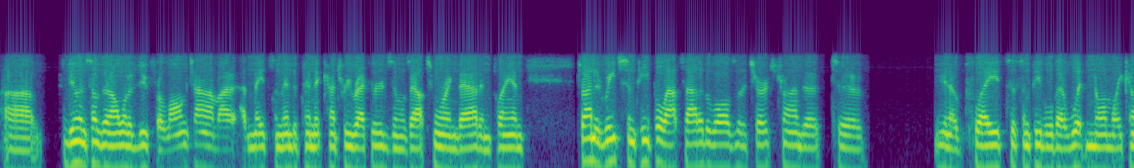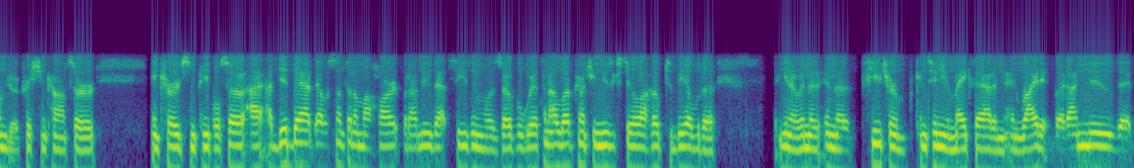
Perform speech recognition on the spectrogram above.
uh, doing something I wanted to do for a long time. I, I made some independent country records and was out touring that and playing, trying to reach some people outside of the walls of the church, trying to to you know play to some people that wouldn't normally come to a Christian concert encourage some people. So I, I did that. That was something on my heart, but I knew that season was over with. And I love country music still. I hope to be able to, you know, in the in the future continue to make that and, and write it. But I knew that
